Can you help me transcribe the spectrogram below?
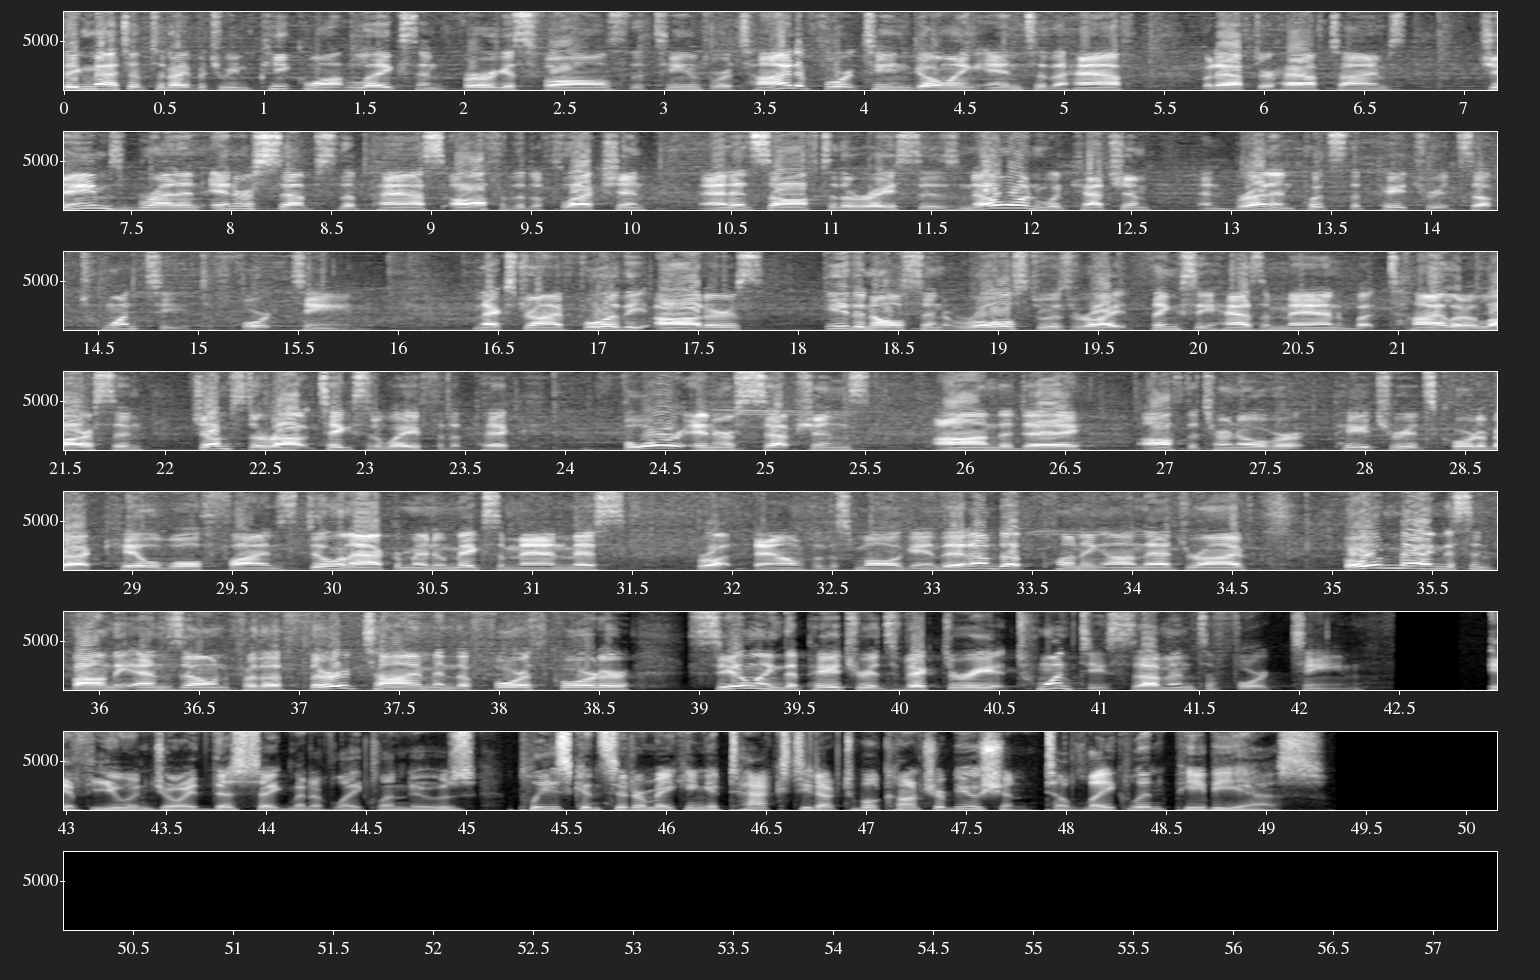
Big matchup tonight between Pequot Lakes and Fergus Falls. The teams were tied at 14 going into the half, but after halftimes, James Brennan intercepts the pass off of the deflection, and it's off to the races. No one would catch him, and Brennan puts the Patriots up 20 to 14. Next drive for the Otters. Ethan Olson rolls to his right, thinks he has a man, but Tyler Larson jumps the route, takes it away for the pick. Four interceptions on the day. Off the turnover, Patriots quarterback Cale Wolf finds Dylan Ackerman, who makes a man miss, brought down for the small gain. They end up punting on that drive. Bode Magnuson found the end zone for the third time in the fourth quarter, sealing the Patriots' victory 27 to 14. If you enjoyed this segment of Lakeland News, please consider making a tax-deductible contribution to Lakeland PBS.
